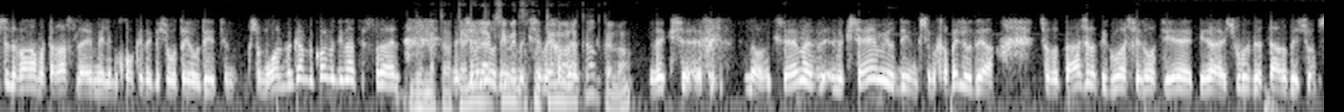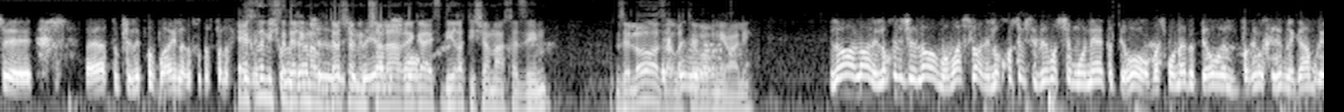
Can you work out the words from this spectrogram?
של דבר המטרה שלהם היא למחוק את ההתיישבות היהודית בשומרון וגם בכל מדינת ישראל. ומטרתנו להגשים את זכותנו על הקרקע, לא? וכש... לא, וכשהם, וכשהם יודעים, כשמחבל יודע שהתוצאה של הפיגוע שלו תהיה, תראה, היישוב אביתר זה יישוב שהיה סוג של אצבע בעין לרשות הפלסטינית. איך זה מסתדר עם העובדה שהממשלה הרגע. הסדירה תשעה מאחזים? זה לא עזר לטרור? נראה לי. לא, לא, אני לא חושב שלא, ממש לא, אני לא חושב שזה מה שמונע את הטרור, מה שמונע את הטרור על דברים אחרים לגמרי.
